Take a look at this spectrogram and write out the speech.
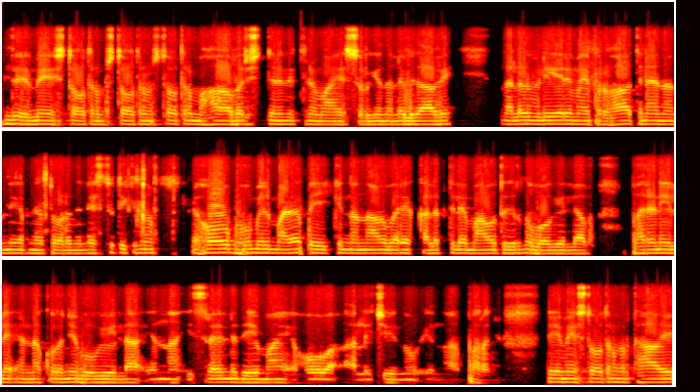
ദൈവമേ സ്തോത്രം സ്തോത്രം സ്തോത്രം. മഹാപരിശുദ്ധന നിത്യനുമായ സ്വർഗീയ നല്ല പിതാവേ നല്ലതും വിളിയേരുമായ പ്രഭാതത്തിനായി നന്ദി അറിഞ്ഞത്തോടെ നിന്നെ സ്തുതിക്കുന്നു. യഹോ ഭൂമിയിൽ മഴ പെയ്യ്ക്കുന്ന നാൾ വരെ കലത്തിലെ മാവ് തീർന്നു പോകുകയില്ല ഭരണിയിലെ എണ്ണ കുറഞ്ഞു പോകുകയില്ല എന്ന് ഇസ്രായേലിന്റെ ദൈവമായ യഹോവ അരളി ചെയ്യുന്നു എന്ന് പറഞ്ഞു. ദൈവമേ സ്തോത്രം കർത്താവെ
